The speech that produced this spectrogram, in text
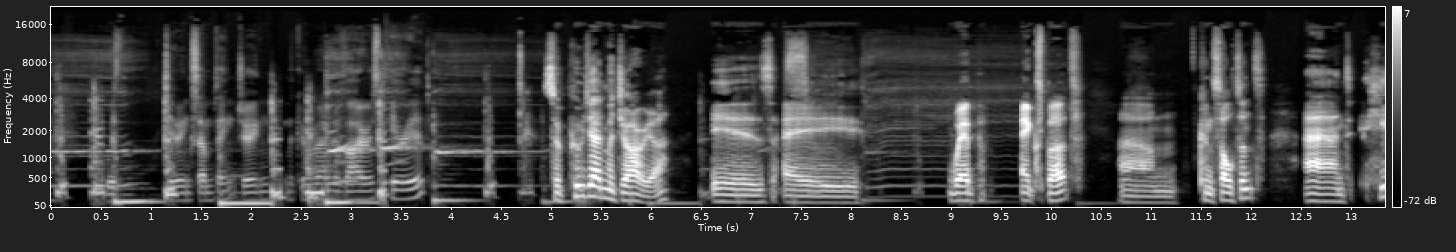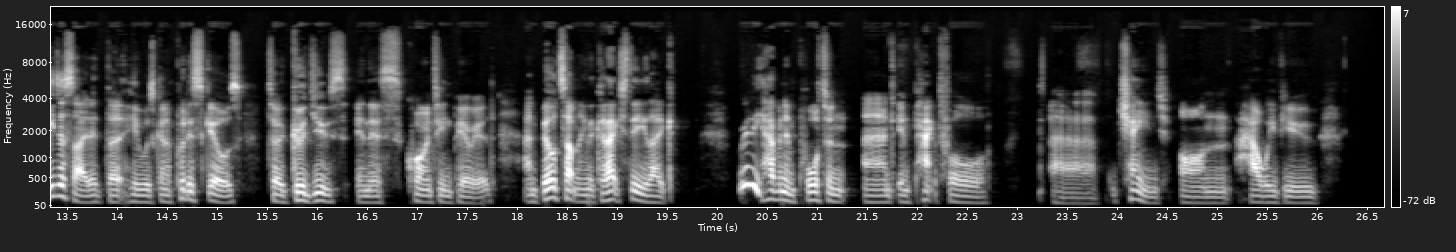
was doing something during the coronavirus period. So Poojan Morjaria is a web expert, um, consultant, and he decided that he was going to put his skills to good use in this quarantine period and build something that could actually like really have an important and impactful uh, change on how we view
